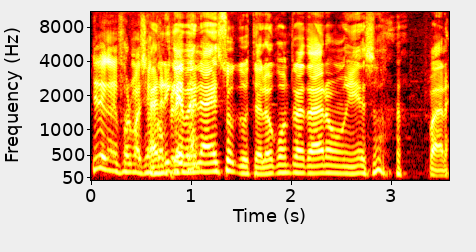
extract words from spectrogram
Yo tengo información Enrique, completa. vela eso que usted lo contrataron y eso para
